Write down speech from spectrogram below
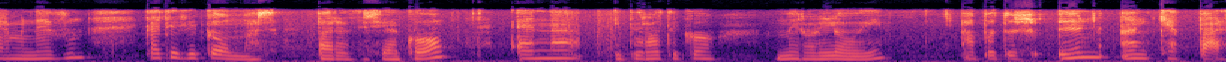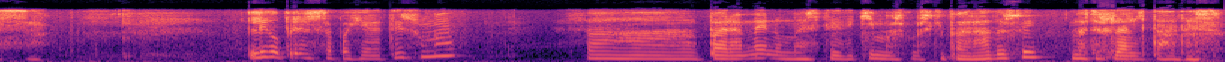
ερμηνεύουν κάτι δικό μας παραδοσιακό ένα υπηρώτικο μυρολόι από τους Un Ancapassa. Λίγο πριν σας αποχαιρετήσουμε θα παραμένουμε στη δική μας μουσική παράδοση με τους λαλιτάδες.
